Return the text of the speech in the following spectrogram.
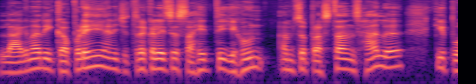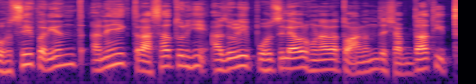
लागणारी कपडे आणि चित्रकलेचं साहित्य घेऊन आमचं प्रस्थान झालं की पोहोचेपर्यंत अनेक त्रासातूनही आजोळी पोहोचल्यावर होणारा तो आनंद शब्दातीत.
